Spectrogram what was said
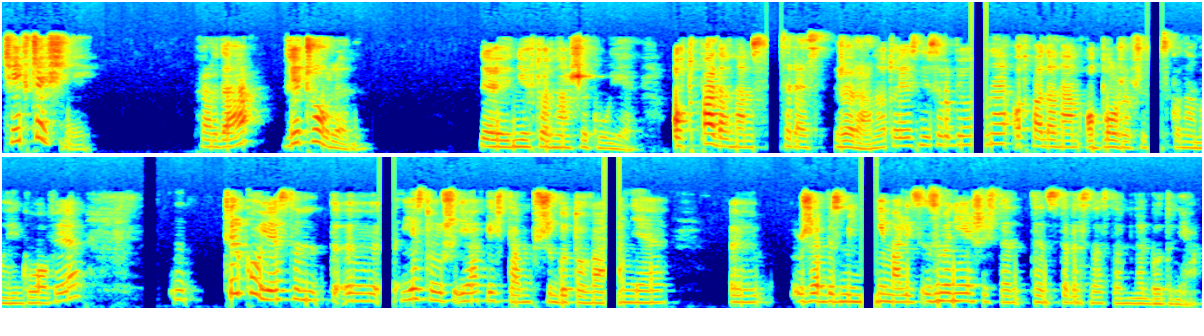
dzień wcześniej, prawda? Wieczorem y, niech to naszykuje. Odpada nam stres, że rano to jest niezrobione, odpada nam, o Boże, wszystko na mojej głowie tylko jest, ten, y, jest to już jakieś tam przygotowanie, y, żeby zmniejszyć ten, ten stres następnego dnia.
